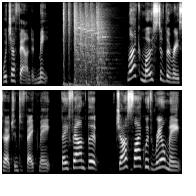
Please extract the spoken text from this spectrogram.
which are found in meat. Like most of the research into fake meat, they found that just like with real meat,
